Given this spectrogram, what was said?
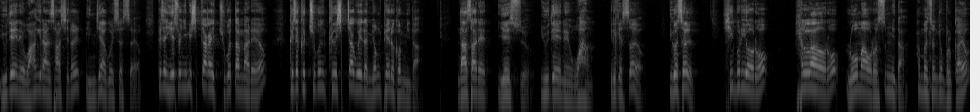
유대인의 왕이라는 사실을 인지하고 있었어요 그래서 예수님이 십자가에 죽었단 말이에요 그래서 그 죽은 그 십자구에다 명패를 겁니다. 나사렛 예수 유대인의 왕 이렇게 써요. 이것을 히브리어로 헬라어로 로마어로 씁니다. 한번 성경 볼까요?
